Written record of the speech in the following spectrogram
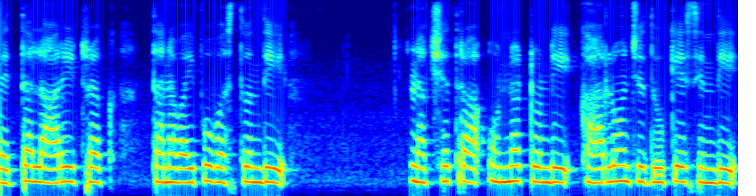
పెద్ద లారీ ట్రక్ తన వైపు వస్తుంది. నక్షత్ర ఉన్నట్టుండి కారులోంచి దూకేసింది.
